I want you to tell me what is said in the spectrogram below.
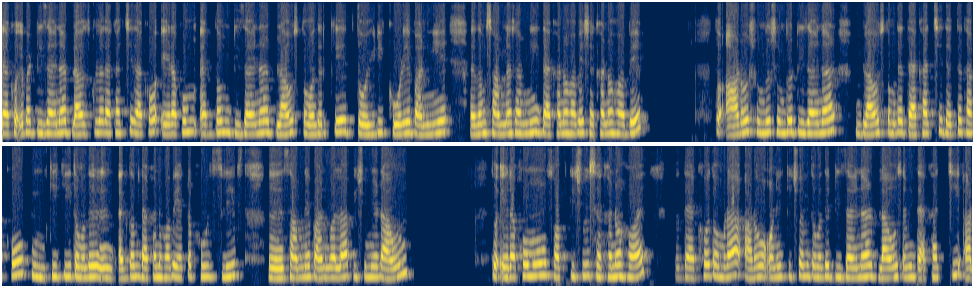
দেখো এবার ডিজাইনার ব্লাউজগুলো দেখাচ্ছি। দেখো এরকম একদম ডিজাইনার ব্লাউজ তোমাদেরকে তৈরি করে বানিয়ে একদম সামনাসামনি দেখানো হবে, শেখানো হবে। তো আরও সুন্দর সুন্দর ডিজাইনার ব্লাউজ তোমাদের দেখাচ্ছি। দেখতে থাকো কি কি তোমাদের একদম দেখানো হবে। একটা ফুল স্লিভস সামনে পানগলা, পিছনে রাউন্ড তো এরকমও সব সবকিছুই শেখানো হয়। তো দেখো তোমরা আরও অনেক কিছু আমি তোমাদের ডিজাইনার ব্লাউজ আমি দেখাচ্ছি আর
